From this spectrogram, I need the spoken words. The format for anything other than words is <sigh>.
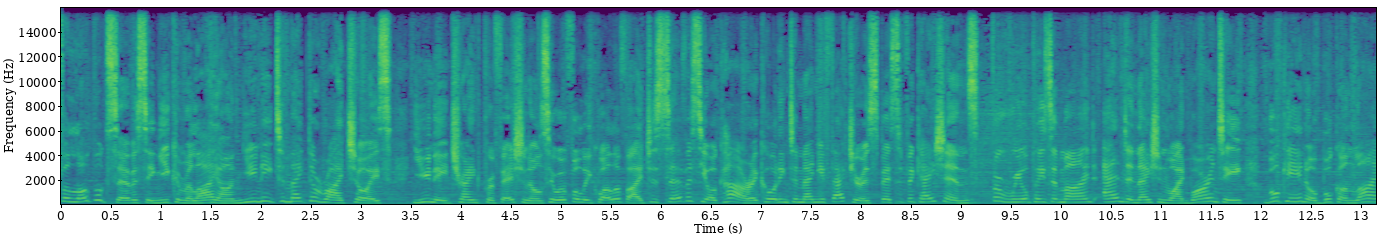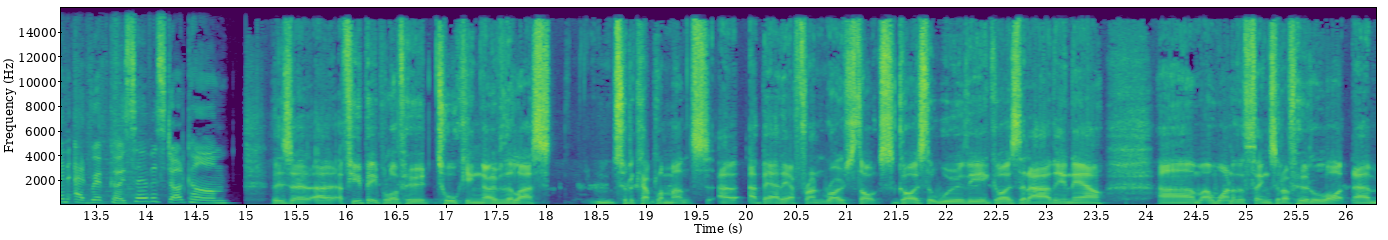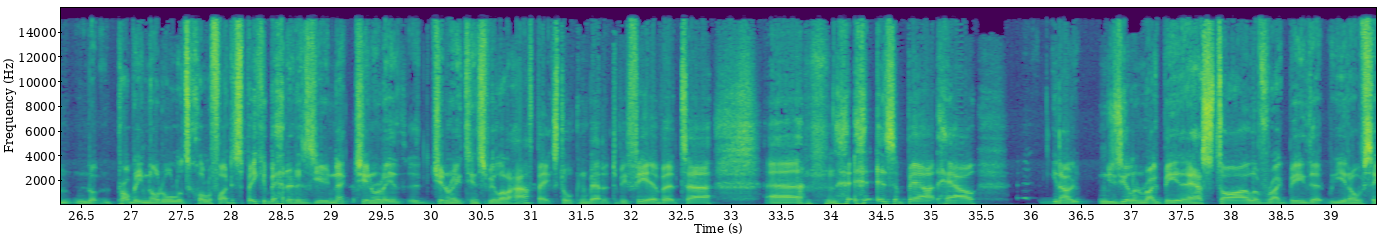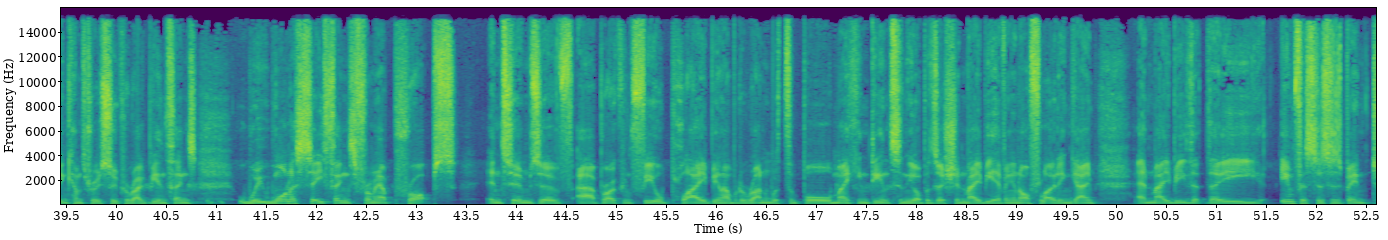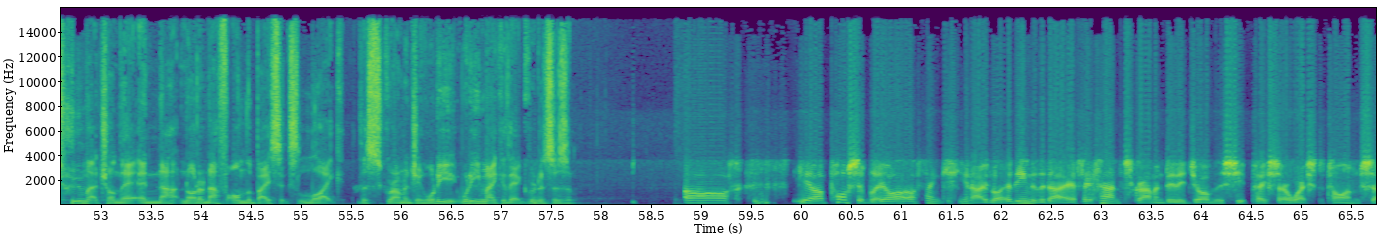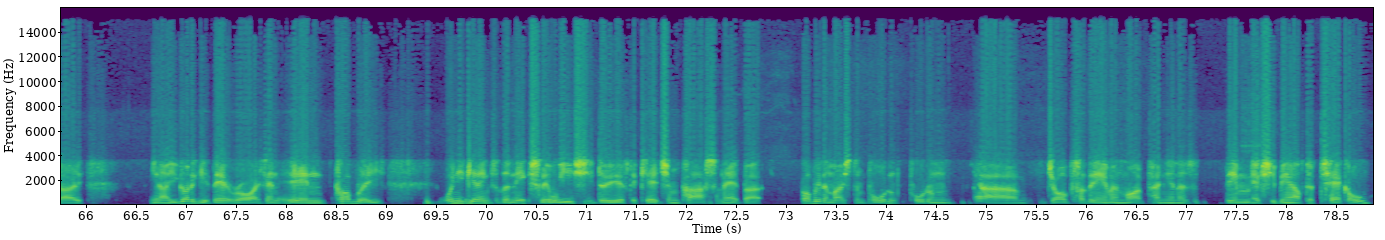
For logbook servicing you can rely on, you need to make the right choice. You need trained professionals who are fully qualified to service your car according to manufacturer's specifications. For real peace of mind and a nationwide warranty, book in or book online at repcoservice.com. There's a, a few people I've heard talking over the last sort of couple of months uh, about our front row stocks, guys that were there, guys that are there now. Um, and one of the things that I've heard a lot, um, not, probably not all as qualified to speak <laughs> about it as you, Nick. Generally, generally tends to be a lot of halfbacks talking about it. To be fair, but uh, <laughs> uh, is about how you know, New Zealand rugby, and our style of rugby that, you know, we've seen come through Super Rugby and things, we want to see things from our props in terms of uh, broken field play, being able to run with the ball, making dents in the opposition, maybe having an offloading game, and maybe that the emphasis has been too much on that and not, not enough on the basics like the scrummaging. What do you what do you make of that criticism? Oh, yeah, possibly. I, think you know, like at the end of the day, if they can't scrum and do their job the set piece, they're a waste of time. So, you know, you got to get that right, and and probably when you're getting to the next level, yes, you do have to catch and pass and that, but probably the most important important um, job for them, in my opinion, is them actually being able to tackle,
